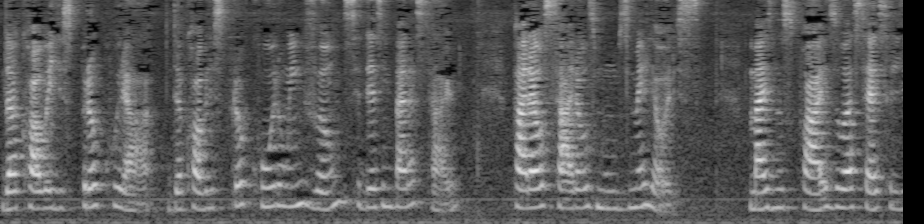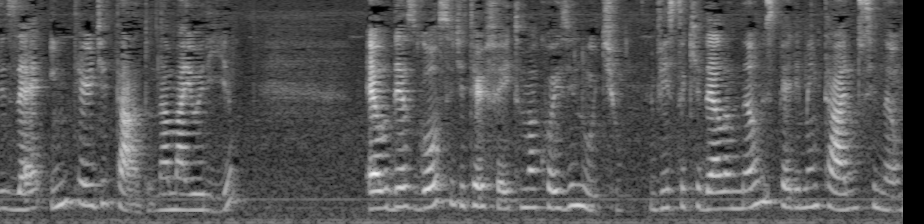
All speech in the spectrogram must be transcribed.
da qual eles, procurar, da qual eles procuram em vão se desembaraçar para alçar aos mundos melhores, mas nos quais o acesso lhes é interditado, na maioria. É o desgosto de ter feito uma coisa inútil, visto que dela não experimentaram senão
